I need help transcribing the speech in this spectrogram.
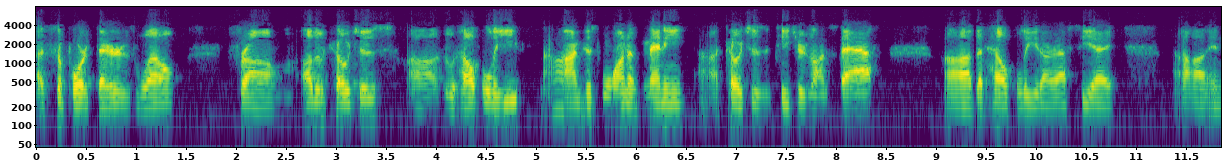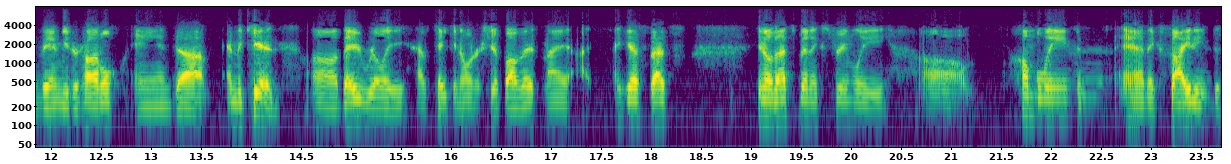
a support there as well from other coaches uh, who help lead. Uh, I'm just one of many uh, coaches and teachers on staff uh, that help lead our FCA uh, in Van Meter Huddle, and uh, and the kids, uh, they really have taken ownership of it, and I, I guess that's, you know, that's been extremely um, humbling and, and exciting to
